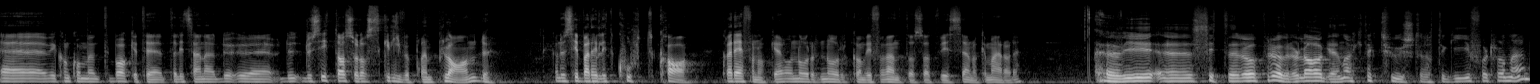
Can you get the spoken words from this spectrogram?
eh, vi kan komme tilbake til, til litt senere. Du, eh, du, du sitter altså og skriver på en plan, du. Kan du si bare litt kort hva, hva det er for noe, og når, når kan vi forvente oss at vi ser noe mer av det? Eh, Vi eh, sitter og prøver å lage en arkitekturstrategi for Trondheim.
